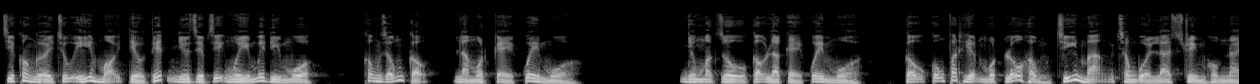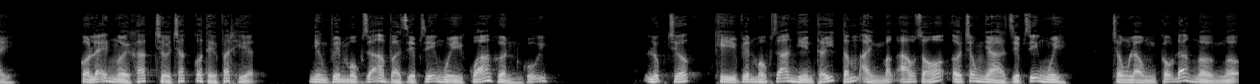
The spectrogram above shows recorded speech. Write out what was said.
chỉ có người chú ý mọi tiểu tiết như Diệp Dĩ Nguy mới đi mua, không giống cậu là một kẻ quê mùa. Nhưng mặc dù cậu là kẻ quê mùa, cậu cũng phát hiện một lỗ hồng chí mạng trong buổi livestream hôm nay. Có lẽ người khác chưa chắc có thể phát hiện, nhưng viên Mộc Dã và Diệp Dĩ Nguy quá gần gũi. Lúc trước, khi viên Mộc Dã nhìn thấy tấm ảnh mặc áo gió ở trong nhà Diệp Dĩ Nguy, trong lòng cậu đã ngờ ngợ.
